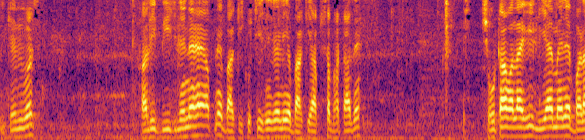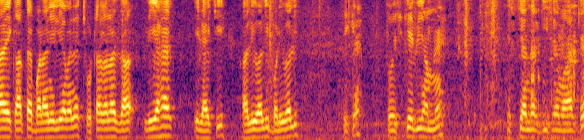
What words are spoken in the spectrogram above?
ठीक है व्यूवर्स खाली बीज लेना है आपने, बाकी कुछ चीज़ नहीं लेनी है, बाकी आप सब हटा दें। छोटा वाला ही लिया मैंने, बड़ा एक आता है, बड़ा नहीं लिया मैंने, छोटा वाला लिया है इलायची, काली वाली, बड़ी वाली। ठीक है तो इसके भी हमने, इसके अंदर घी से मार के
